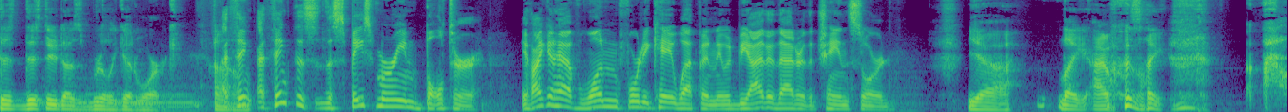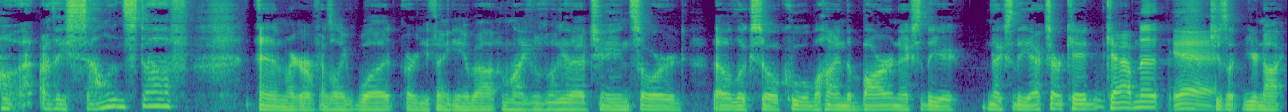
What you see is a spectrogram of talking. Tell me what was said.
this, this dude does really good work. I Um, think I think this the Space Marine bolter. If I could have one 40k weapon, it would be either that or the chain sword. Yeah. Like I was like, I don't, are they selling stuff? And my girlfriend's like, "What are you thinking about?" I'm like, "Look at that chain sword. That would look so cool behind the bar next to the next to the X arcade cabinet." Yeah. She's like, "You're not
